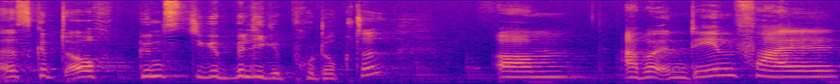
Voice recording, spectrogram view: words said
es gibt auch günstige, billige Produkte. Ähm, aber in dem Fall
